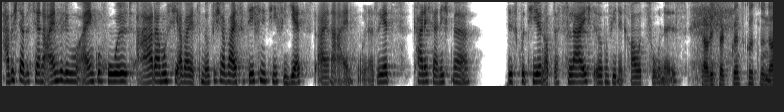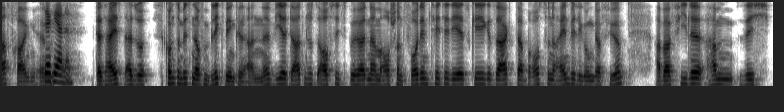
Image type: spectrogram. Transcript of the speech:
Habe ich da bisher eine Einwilligung eingeholt? Ah, da muss ich aber jetzt möglicherweise definitiv jetzt eine einholen. Also jetzt kann ich da nicht mehr diskutieren, ob das vielleicht irgendwie eine Grauzone ist. Darf ich da ganz kurz nur nachfragen? Sehr ähm, gerne. Das heißt also, es kommt so ein bisschen auf den Blickwinkel an. Ne? Wir Datenschutzaufsichtsbehörden haben auch schon vor dem TTDSG gesagt, da brauchst du eine Einwilligung dafür. Aber viele haben sich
